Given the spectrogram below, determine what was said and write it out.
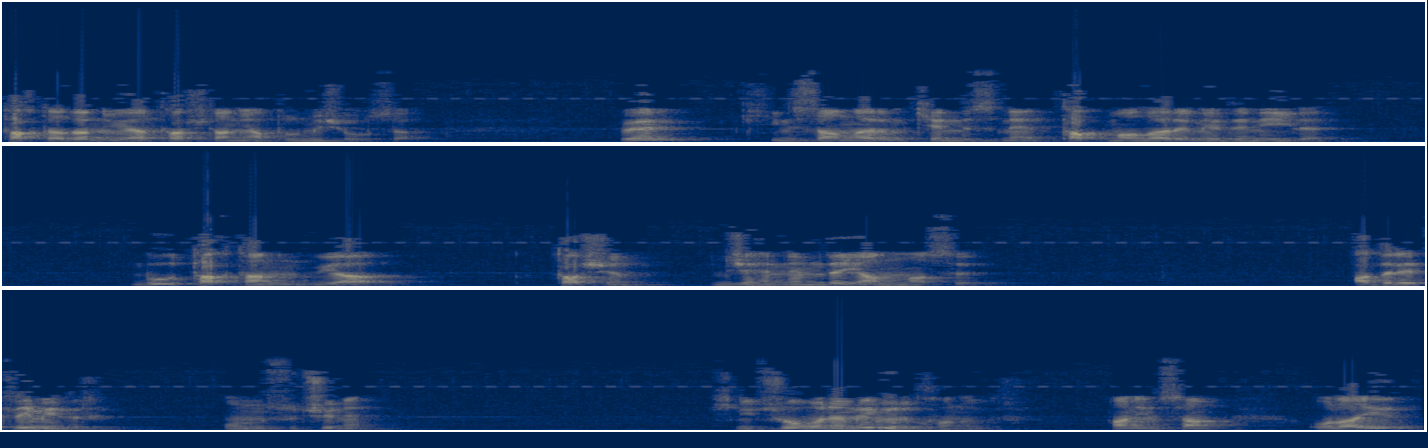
tahtadan veya taştan yapılmış olsa ve insanların kendisine tapmaları nedeniyle bu tahtanın veya taşın cehennemde yanması adaletli midir? Onun suçu ne? Şimdi çok önemli bir konudur. Hani insan olayı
